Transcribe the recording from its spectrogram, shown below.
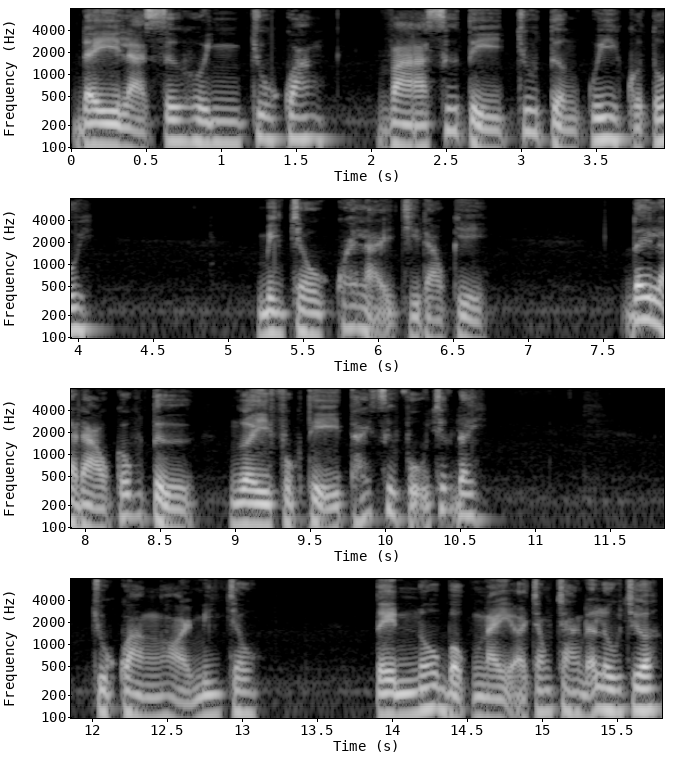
Đây là sư huynh Chu Quang và sư tỷ Chu Tường Quy của tôi. Minh Châu quay lại chỉ Đào Kỳ. Đây là Đào Công Tử, người phục thị Thái Sư Phụ trước đây. Chu Quang hỏi Minh Châu. Tên nô bộc này ở trong trang đã lâu chưa?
